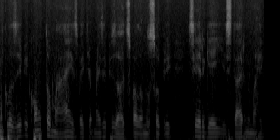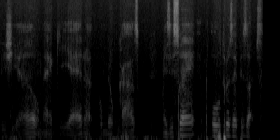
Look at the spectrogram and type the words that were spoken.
Inclusive, conto mais, vai ter mais episódios falando sobre ser gay e estar numa religião, né? Que era o meu caso, mas isso é outros episódios.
